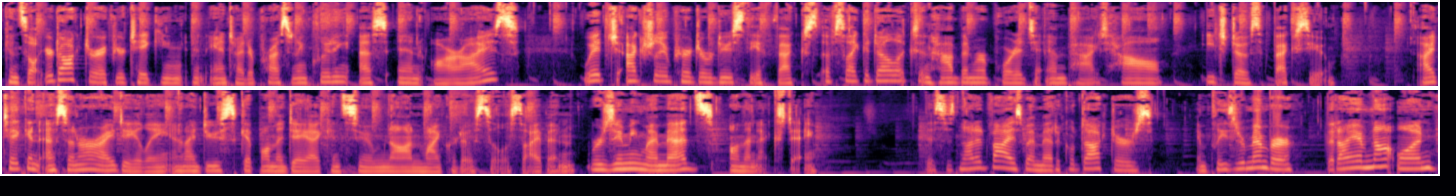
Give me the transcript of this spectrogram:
Consult your doctor if you're taking an antidepressant, including SNRIs, which actually appear to reduce the effects of psychedelics and have been reported to impact how each dose affects you. I take an SNRI daily, and I do skip on the day I consume non microdose psilocybin, resuming my meds on the next day. This is not advised by medical doctors, and please remember that I am not one.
